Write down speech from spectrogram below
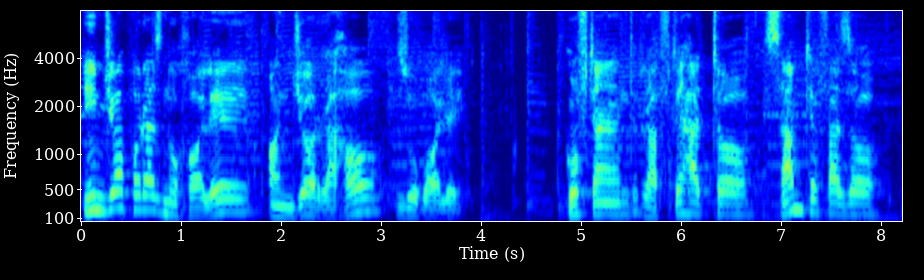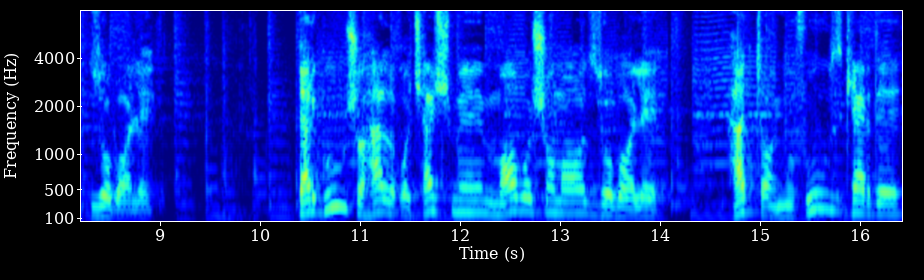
اینجا پر از نخاله آنجا رها زباله. گفتند رفته حتی سمت فضا زباله. در گوش و حلق و چشم ما و شما زباله. حتی نفوذ کرده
